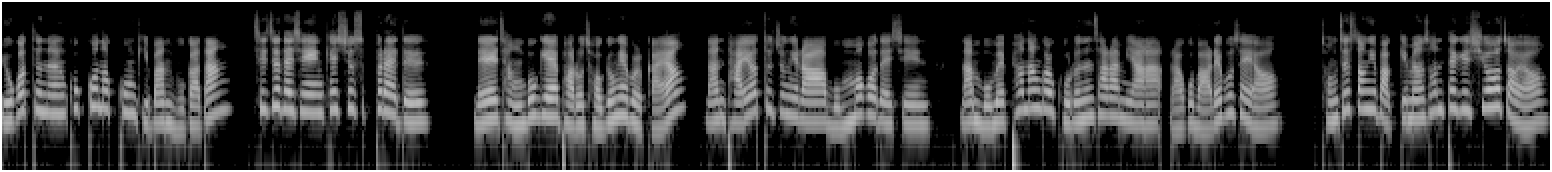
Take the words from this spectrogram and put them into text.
요거트는 코코넛 콩 기반 무가당, 치즈 대신 캐슈 스프레드. 내일 장보기에 바로 적용해 볼까요? 난 다이어트 중이라 못 먹어 대신 난 몸에 편한 걸 고르는 사람이야 라고 말해보세요. 정체성이 바뀌면 선택이 쉬워져요.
